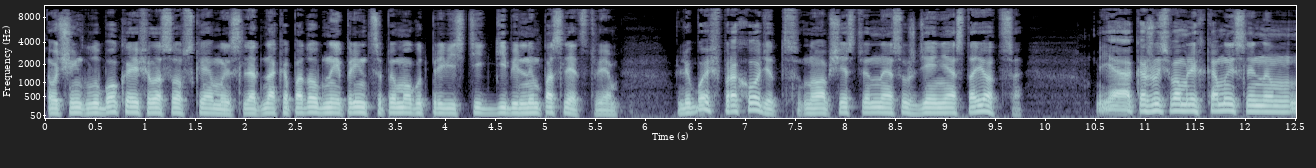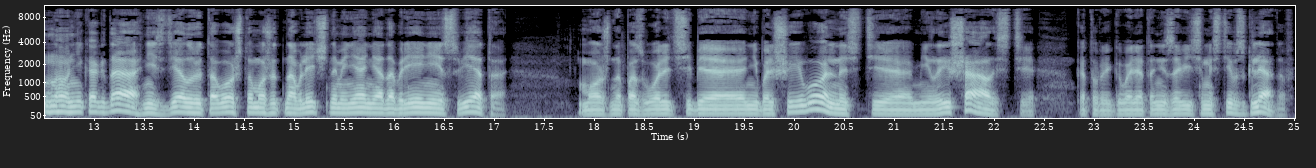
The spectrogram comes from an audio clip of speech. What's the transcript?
«Очень глубокая философская мысль, однако подобные принципы могут привести к гибельным последствиям. Любовь проходит, но общественное осуждение остается. Я окажусь вам легкомысленным, но никогда не сделаю того, что может навлечь на меня неодобрение света. Можно позволить себе небольшие вольности, милые шалости» которые говорят о независимости взглядов,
